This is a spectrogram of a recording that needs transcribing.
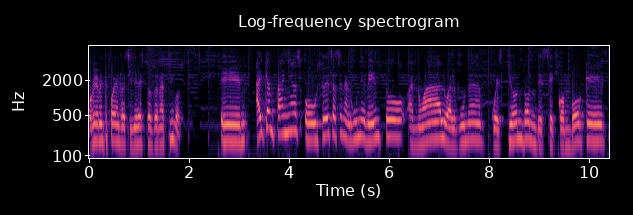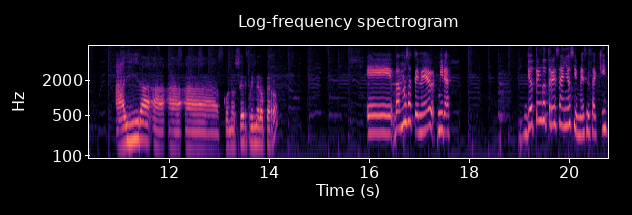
obviamente pueden recibir estos donativos. Eh, ¿Hay campañas o ustedes hacen algún evento anual o alguna cuestión donde se convoque a ir a, a- a- conocer primero perro? Eh, vamos a tener, mira, yo tengo tres años y meses aquí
